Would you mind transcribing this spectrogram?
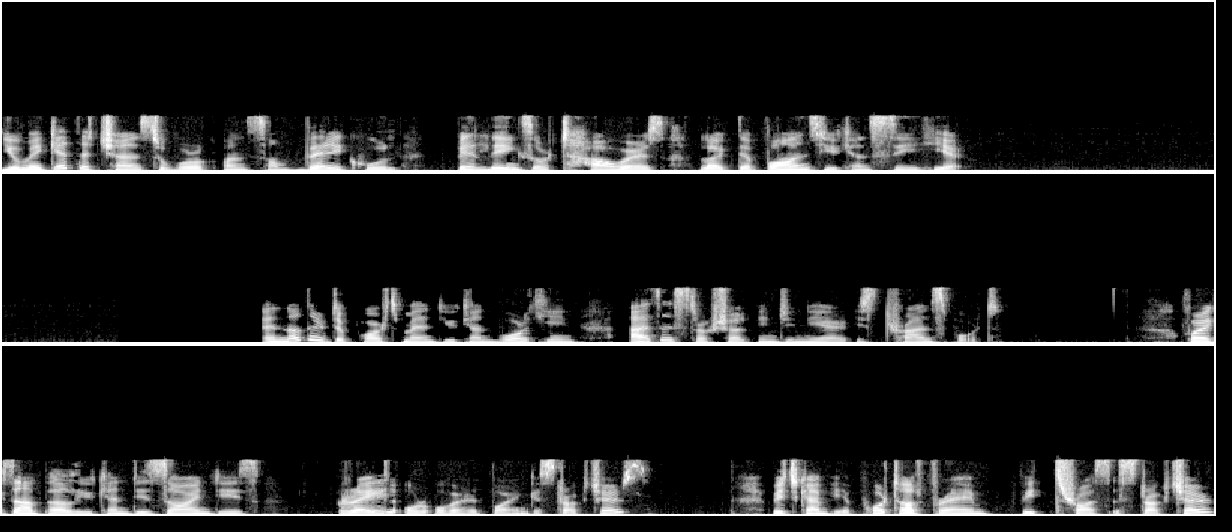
you may get the chance to work on some very cool buildings or towers like the ones you can see here. Another department you can work in as a structural engineer is transport. For example, you can design these rail or overhead wiring structures, which can be a portal frame with truss structure,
